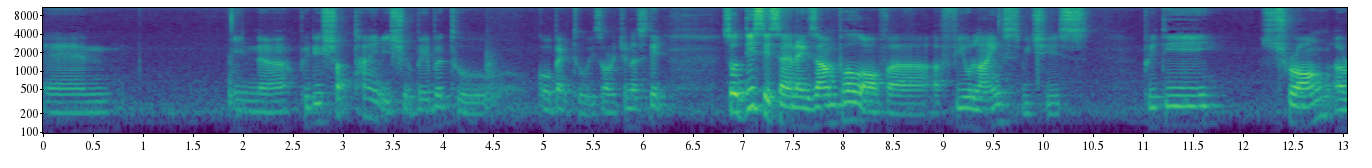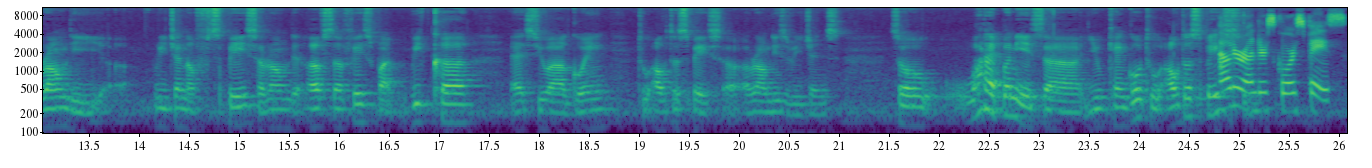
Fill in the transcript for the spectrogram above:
and in a pretty short time it should be able to go back to its original state. So this is an example of uh, a field lines which is pretty strong around the uh, region of space around the Earth's surface but weaker as you are going to outer space uh, around these regions. So what happened is uh, you can go to outer space. Outer underscore space.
